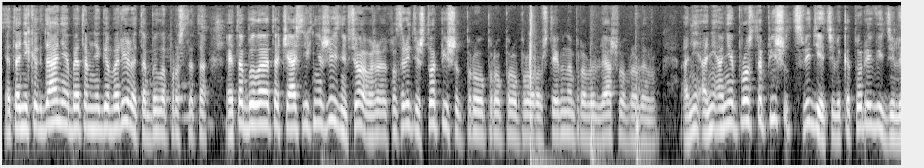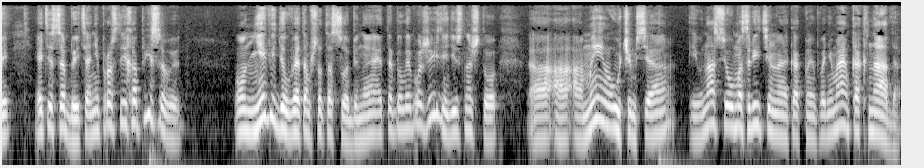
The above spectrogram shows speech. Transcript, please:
это никогда они об этом не говорили, это было просто, это, это была это часть их жизни. Все, посмотрите, что пишут про, про, про, про Равштеймена, про Равляшева, про они, они, они просто пишут, свидетели, которые видели эти события, они просто их описывают. Он не видел в этом что-то особенное, это была его жизнь. Единственное, что а, а, а мы учимся, и у нас все умозрительное, как мы понимаем, как надо.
